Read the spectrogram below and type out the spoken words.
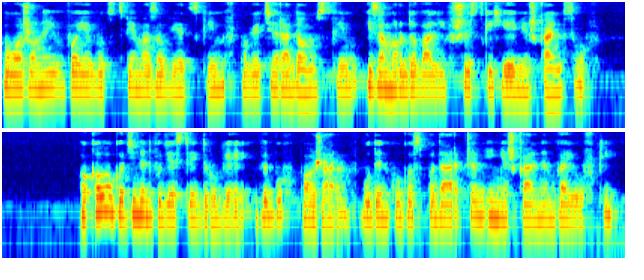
położonej w województwie mazowieckim w powiecie radomskim i zamordowali wszystkich jej mieszkańców. Około godziny 22 wybuchł pożar w budynku gospodarczym i mieszkalnym Gajówki.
